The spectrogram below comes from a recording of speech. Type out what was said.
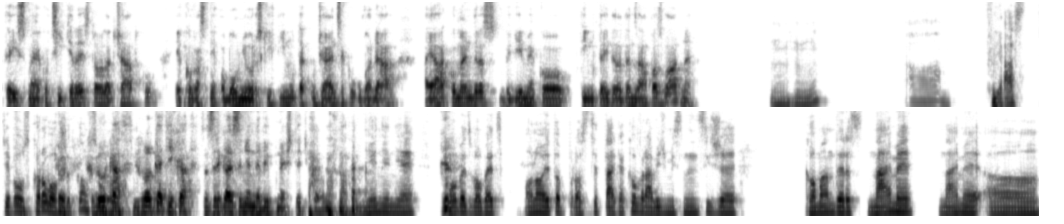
který jsme jako cítili z toho začátku, jako vlastně obou New Yorkských týmů, tak u Giants jako uvadá a já Commanders vidím jako tým, který tenhle ten zápas zvládne. Mm-hmm. Um, já s tebou skoro vo všetkom chvilka, souhlasím. Chvilka ticha, jsem si říkal, jestli mě nevypneš teď. nie, nie, nie, vůbec, vůbec. Ono je to prostě tak, jako vravíš, myslím si, že Commanders najmä, najmä uh,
